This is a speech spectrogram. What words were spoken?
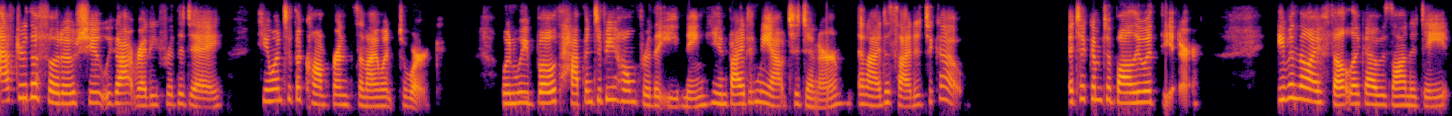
After the photo shoot, we got ready for the day. He went to the conference and I went to work. When we both happened to be home for the evening, he invited me out to dinner, and I decided to go. I took him to Bollywood Theater. Even though I felt like I was on a date,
